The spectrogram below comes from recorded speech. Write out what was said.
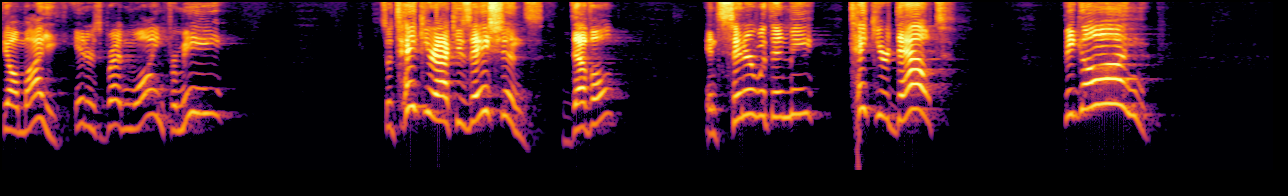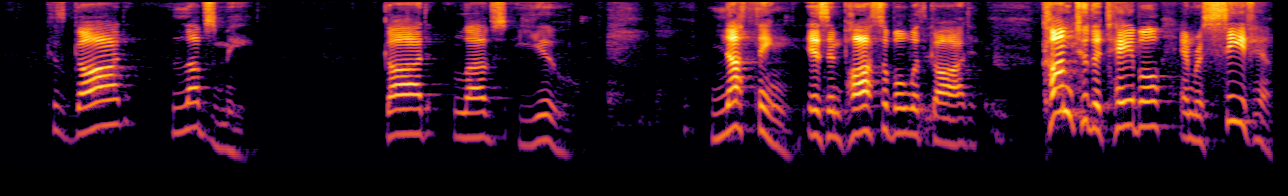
The Almighty enters bread and wine for me. So take your accusations, devil, and sinner within me. Take your doubt. Be gone. Because God loves me. God loves you. Nothing is impossible with God. Come to the table and receive Him.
